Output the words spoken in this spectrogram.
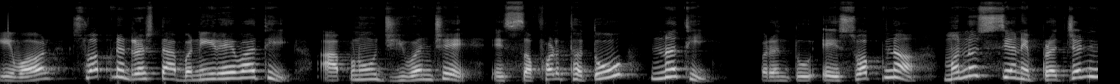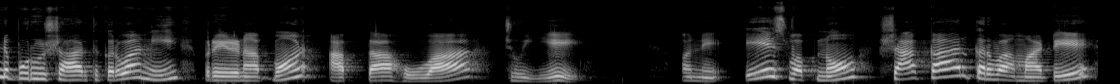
કેવળ સ્વપ્નદ્રષ્ટા બની રહેવાથી આપણું જીવન છે એ સફળ થતું નથી, પરંતુ એ સ્વપ્ન મનુષ્યને પ્રચંડ પુરુષાર્થ કરવાની પ્રેરણા પણ આપતા હોવા જોઈએ. અને એ સ્વપ્નો સાકાર કરવા માટે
